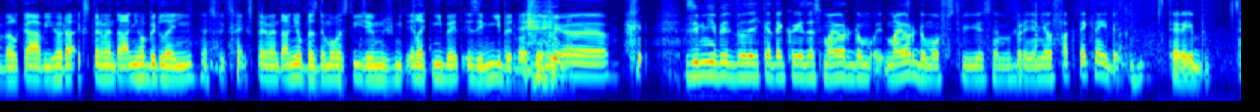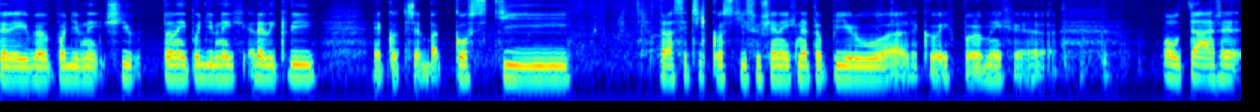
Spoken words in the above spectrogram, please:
Velká výhoda experimentálního bydlení, respektive experimentálního bezdomovectví, že můžeš mít i letní byt, i zimní byt. Vlastně jo, jo. Zimní byt byl teďka takový zase major, dom, major domovství, že jsem v Brně měl fakt pěkný byt, který, který byl podivný, šíl, plný podivných relikví, jako třeba kostí, prasečích kostí, sušených netopírů a takových podobných eh, oltáře,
